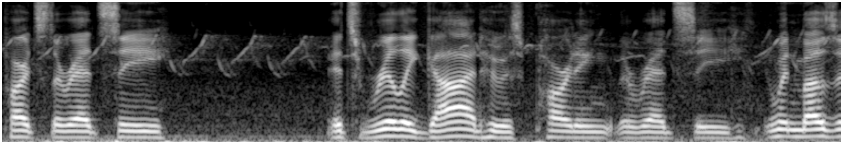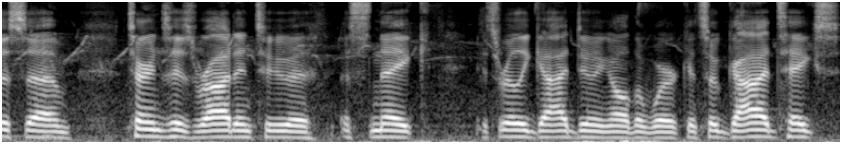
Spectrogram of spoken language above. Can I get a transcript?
parts the Red Sea, it's really God who is parting the Red Sea. When Moses um, turns his rod into a, a snake, it's really God doing all the work. And so God takes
